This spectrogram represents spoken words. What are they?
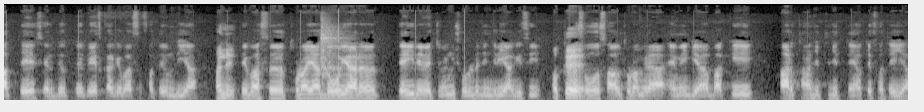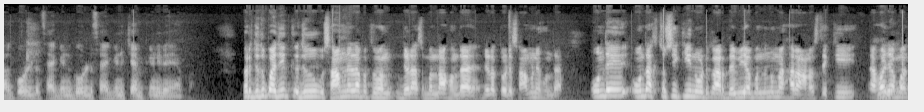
ਹੱਥ ਤੇ ਸਿਰ ਦੇ ਉੱਤੇ ਤੇ ਇਸ ਕਰਕੇ ਬਸ ਫਤਿਹ ਹੁੰਦੀ ਆ। ਹਾਂਜੀ। ਤੇ ਬਸ ਥੋੜਾ ਜਿਹਾ 2023 ਦੇ ਵਿੱਚ ਮੈਨੂੰ ਸ਼ੋਲਡਰ ਇੰਜਰੀ ਆ ਗਈ ਸੀ। ਓਕੇ ਬਸ ਉਹ ਸਾਲ ਥੋੜਾ ਮੇਰਾ ਐਵੇਂ ਹੀ ਗਿਆ। ਬਾਕੀ ਹਰ ਥਾਂ ਜਿੱਥੇ ਜਿੱਤੇ ਆ ਉੱਥੇ ਫਤਿਹ ਹੀ ਆ। 골ਡ ਸੈਕਿੰਡ 골ਡ ਸੈਕਿੰਡ ਚੈਂਪੀਅਨ ਹੀ ਰਹੇ ਆ ਆਪਾਂ। ਪਰ ਜਦੋਂ ਭਾਜੀ ਜਦੋਂ ਸਾਹਮਣੇ ਵਾਲਾ ਜਿਹੜਾ ਬੰਦਾ ਹੁੰਦਾ ਹੈ ਜਿਹੜਾ ਤੁਹਾਡੇ ਸਾਹਮਣੇ ਹੁੰਦਾ ਉਹਦੇ ਉਹਦਾ ਤੁਸੀਂ ਕੀ ਨੋਟ ਕਰਦੇ ਵੀ ਆ ਬੰਦੇ ਨੂੰ ਮੈਂ ਹਰਾਉਣ ਵਾਸਤੇ ਕੀ ਇਹੋ ਜਿਹਾ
